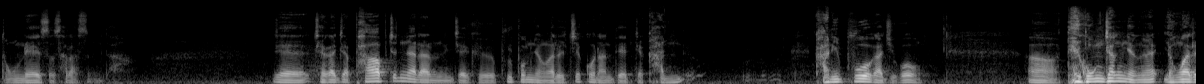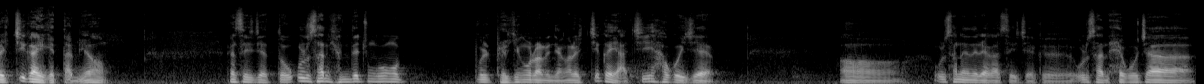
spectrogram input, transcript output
동네에서 살았습니다. 이제 제가 이제 파업전야라는 이제 그 불법 영화를 찍고 난 뒤에 이제 간 간이 부어 가지고 어, 대공장 영화, 영화를 찍어야겠다며 그래서 이제 또 울산 현대중공업을 배경으로 하는 영화를 찍어야지 하고 이제 어, 울산에 내려가서 이제 그 울산 해고자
